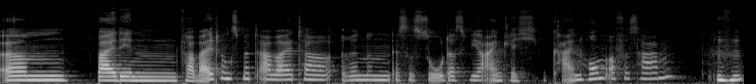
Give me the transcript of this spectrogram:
Ähm, bei den Verwaltungsmitarbeiterinnen ist es so, dass wir eigentlich kein Homeoffice haben, mhm.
